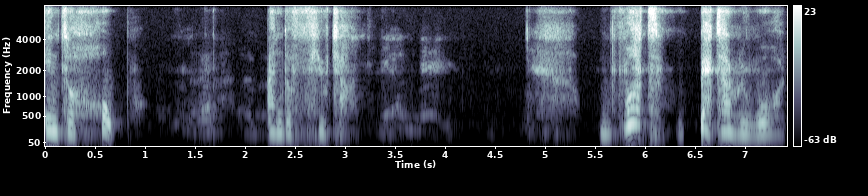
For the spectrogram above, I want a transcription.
into hope and the future. What better reward?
